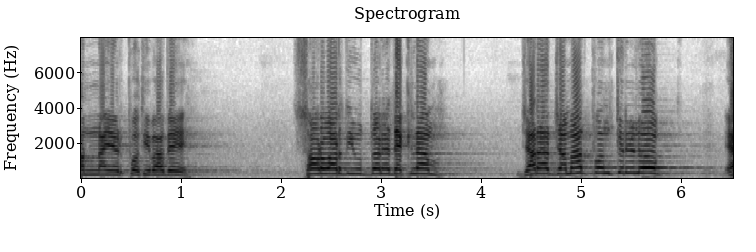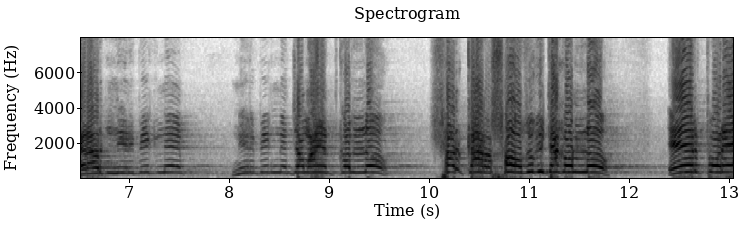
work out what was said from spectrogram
অন্যায়ের প্রতিবাদে সরওয়ার্দি উদ্যানে দেখলাম যারা জামাতপন্থীর লোক, এরা নির্বিঘ্নে নির্বিঘ্নে জামায়াত করল, সরকার সহযোগিতা করল। এরপরে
